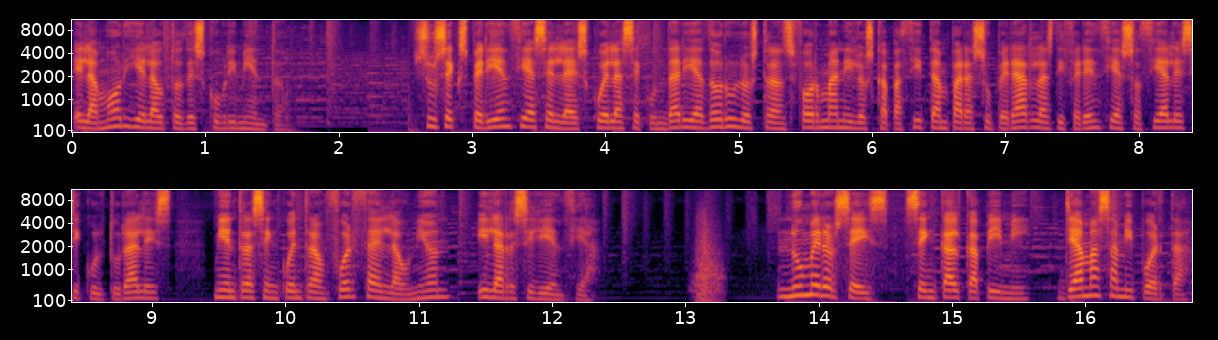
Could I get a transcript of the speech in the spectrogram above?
el amor y el autodescubrimiento. Sus experiencias en la escuela secundaria Doru los transforman y los capacitan para superar las diferencias sociales y culturales, mientras encuentran fuerza en la unión y la resiliencia. Número 6. Senkal Pimi, llamas a mi puerta.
